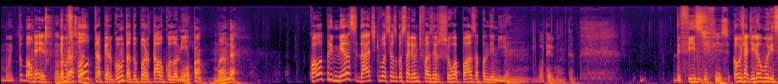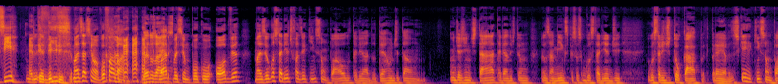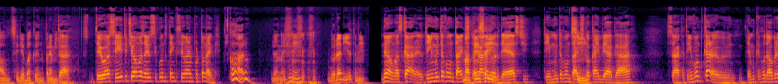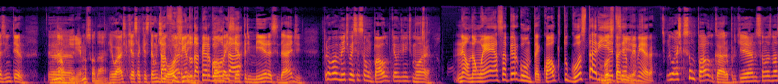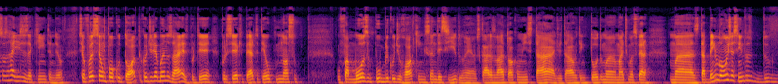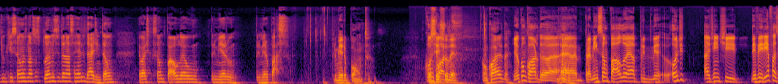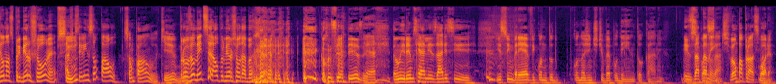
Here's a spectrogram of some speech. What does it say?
Muito bom. É isso. Vamos Temos outra pergunta do portal Colomi. Opa, manda. Qual a primeira cidade que vocês gostariam de fazer show após a pandemia? Hum, boa pergunta. Difícil. Difícil. Como já diria o Murici, é difícil. Mas assim, ó, vou falar. Buenos Claro Aires. que vai ser um pouco óbvia, mas eu gostaria de fazer aqui em São Paulo, tá ligado? Terra onde tá. Onde a gente tá, tá ligado? Onde tem meus amigos, pessoas que gostariam de. Eu gostaria de tocar pra- pra elas. Acho que aqui em São Paulo seria bacana pra mim. Tá. Eu aceito, Tião, mas aí o segundo tem que ser lá em Porto Alegre. Claro, já imaginei. Adoraria também. Não, mas cara, eu tenho muita vontade Mas de tocar no aí. Nordeste, tenho muita vontade de Sim. tocar em BH, saca? Tenho vontade, cara, eu- temos que rodar o Brasil inteiro. Não, Ah, iremos só dar. Eu acho que essa questão de Tá ordem, fugindo da Qual vai pergunta. ser a primeira cidade? Provavelmente vai ser São Paulo, porque é onde a gente mora. Não, não é essa a pergunta. É qual que tu gostaria, de ser Gostaria. a primeira? Eu acho que São Paulo, cara, porque é- são as nossas raízes aqui, entendeu? Se eu fosse ser um pouco utópico, eu diria Buenos Aires, por, ter, por ser aqui perto e ter o nosso o famoso público de rock ensandecido, né? Os caras lá tocam em estádio e tal, e tem toda uma, uma atmosfera. Mas tá bem longe, assim, do, do, do que são os nossos planos e da nossa realidade. Então, eu acho que São Paulo é o primeiro, primeiro passo. Primeiro ponto. Você, concorda? Eu concordo. É. É. Para mim, São Paulo é a primeira. Onde a gente deveria fazer o nosso primeiro show, né? Sim. Acho que seria em São Paulo. São Paulo, que Provavelmente será o primeiro show da banda. Com certeza. É. Então iremos realizar esse, isso em breve, quando, tudo, quando a gente estiver podendo tocar, né? Vamos Exatamente. passar. Vamos pra próxima. Bora.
